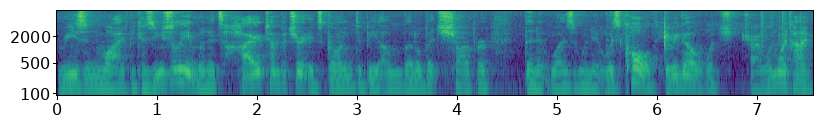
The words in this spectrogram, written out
reason why because usually when it's higher temperature it's going to be a little bit sharper than it was when it was cold here we go let's try one more time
